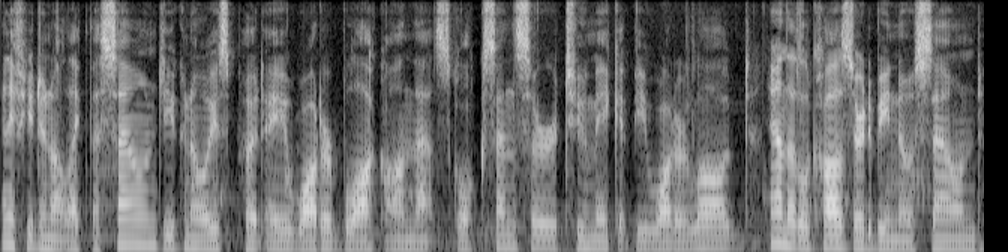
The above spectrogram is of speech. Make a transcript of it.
And if you do not like the sound, you can always put a water block on that sculk sensor to make it be waterlogged, and that'll cause there to be no sound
